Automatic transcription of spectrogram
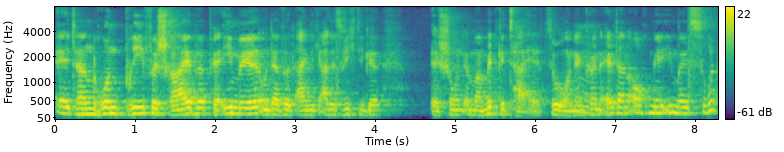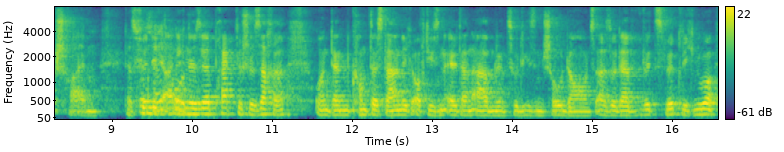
Elternrundbriefe schreibe per E-Mail und da wird eigentlich alles Wichtige äh, schon immer mitgeteilt. So, und dann können Eltern auch mir E-Mails zurückschreiben. Das, finde finde ich ich eigentlich gut. eine sehr praktische Sache. Und dann kommt das da nicht auf diesen Elternabenden zu diesen Showdowns. Also da wird es wirklich nur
